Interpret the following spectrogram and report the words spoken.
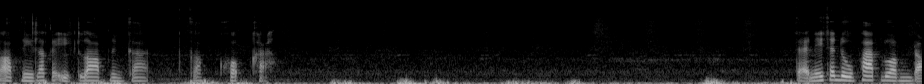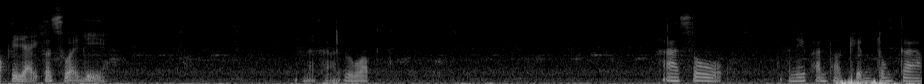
รอบนี้แล้วก็อีกรอบหนึ่งก็ก็ครบค่ะ แต่ อันนี้ถ้าดูภาพรวมดอกใหญ่ๆก็สวยดีนะคะรวบห้าโซ่ อันนี้พันหัวเข็มตรงกลาง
